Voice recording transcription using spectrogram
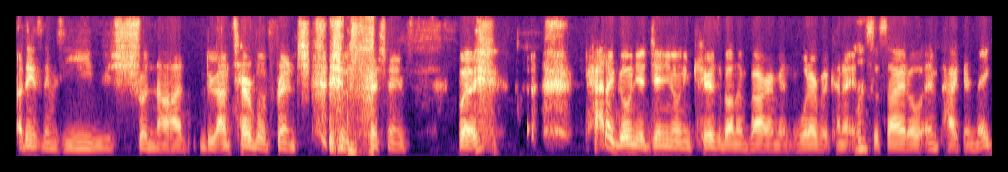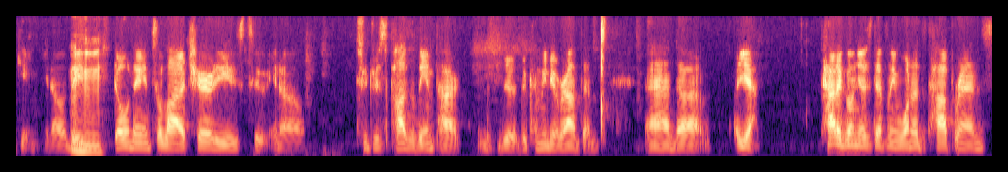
I think his name is Yves You should not do. I'm terrible with French French names, but Patagonia genuinely cares about the environment, whatever kind of societal impact they're making. You know, they Mhm. donate to a lot of charities to, you know, to just positively impact the, the community around them. And uh, yeah, Patagonia is definitely one of the top brands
